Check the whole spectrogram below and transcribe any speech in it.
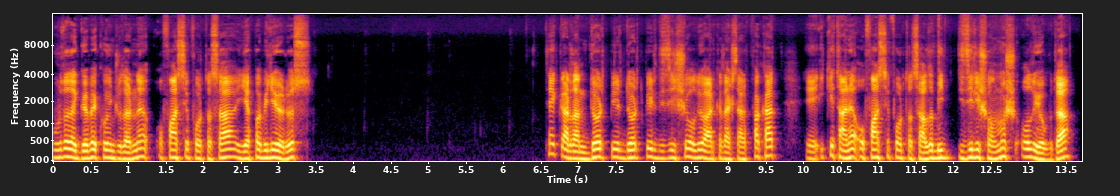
burada da göbek oyuncularını ofansif orta yapabiliyoruz. Tekrardan 4-1-4-1 dizilişi oluyor arkadaşlar. Fakat e, iki tane ofansif orta sahalı bir diziliş olmuş oluyor bu da.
